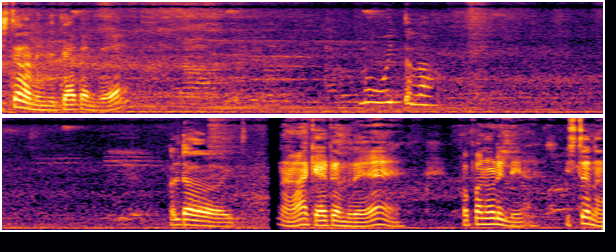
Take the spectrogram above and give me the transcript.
ಇಷ್ಟೇನಾ ನಿಮಗೆ ಕ್ಯಾಟ್ ಅಂದರೆ? ಹೋಯ್ತಲ್ಲ. ಹೊಲ್ಟೋಯ್ತು ನಾ ಕ್ಯಾಟ್ ಅಂದರೆ? ಪಪ್ಪ ನೋಡಿಲ್ಲಿ, ಇಷ್ಟನಾ?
